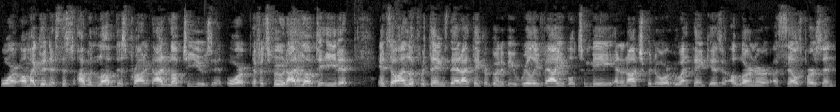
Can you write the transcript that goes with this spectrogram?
Or, oh my goodness, this I would love this product. I'd love to use it. Or if it's food, I'd love to eat it. And so I look for things that I think are going to be really valuable to me and an entrepreneur who I think is a learner, a salesperson,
